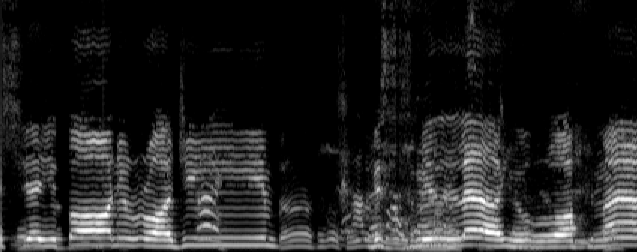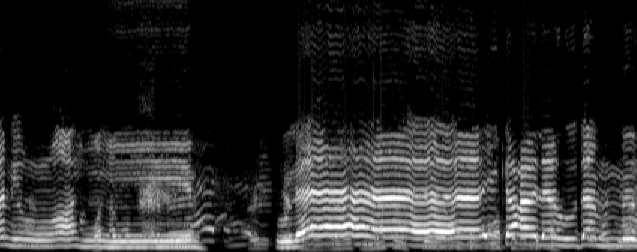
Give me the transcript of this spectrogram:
الشيطان الرجيم بسم الله الرحمن الرحيم أولئك على هدى من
